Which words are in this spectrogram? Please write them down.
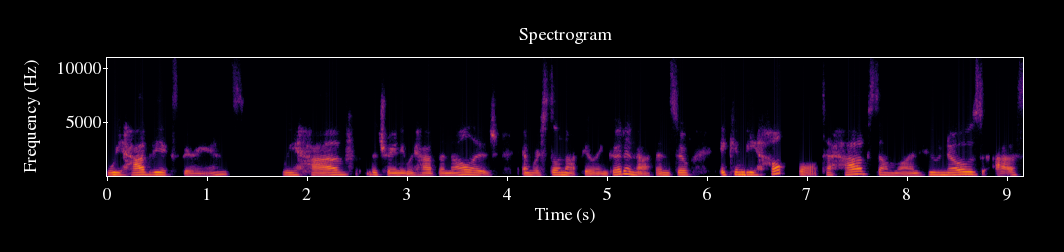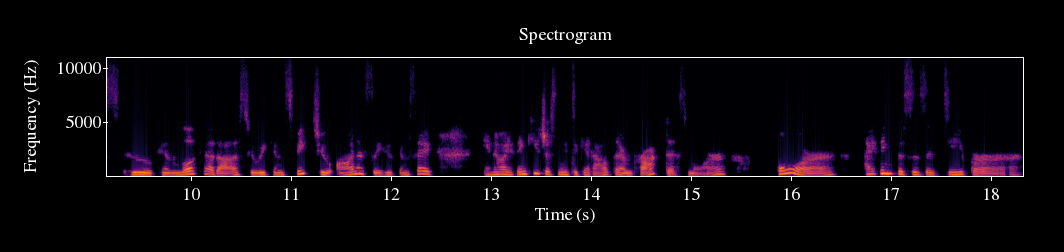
we have the experience we have the training we have the knowledge and we're still not feeling good enough and so it can be helpful to have someone who knows us who can look at us who we can speak to honestly who can say you know i think you just need to get out there and practice more or i think this is a deeper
